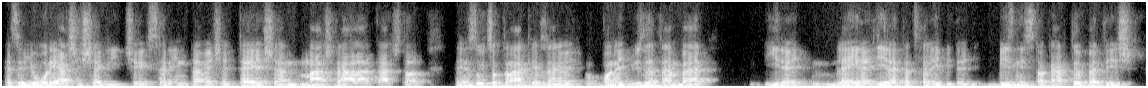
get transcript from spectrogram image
ez egy óriási segítség szerintem, és egy teljesen más rálátást ad. Én ezt úgy szoktam elképzelni, hogy van egy üzletember, ír egy, leír egy életet, felépít egy bizniszt, akár többet is,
